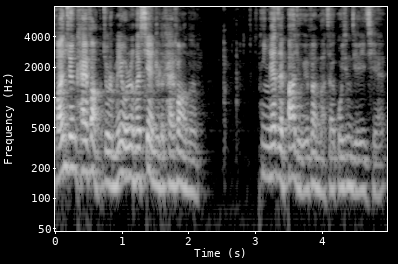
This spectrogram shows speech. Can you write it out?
完全开放，就是没有任何限制的开放呢，应该在八九月份吧，在国庆节以前。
